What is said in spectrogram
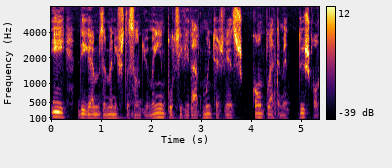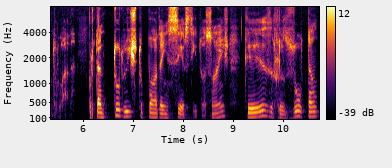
e, digamos, a manifestação de uma impulsividade muitas vezes completamente descontrolada. Portanto, tudo isto podem ser situações que resultam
